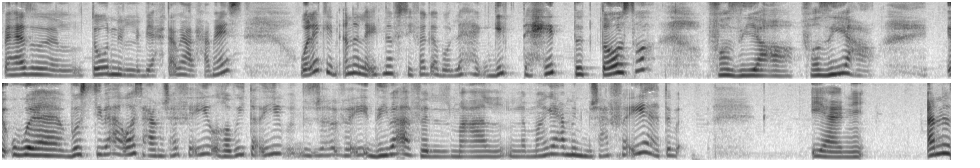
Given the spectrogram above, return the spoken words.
في هذا التون اللي بيحتوي على الحماس. ولكن أنا لقيت نفسي فجأة بقول لها جبت حتة طاسة فظيعة فظيعة. وبصي بقى واسعة مش عارفة إيه غويطة إيه مش عارفة إيه. دي بقى في مع لما أجي أعمل مش عارفة إيه هتبقى يعني أنا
